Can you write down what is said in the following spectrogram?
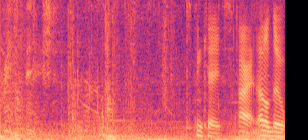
Print finished. Just in case. Alright, that'll do.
